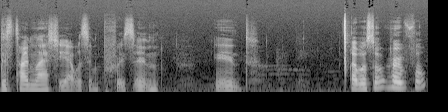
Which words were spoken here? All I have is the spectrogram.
this time last year I was in prison and I was so hurtful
